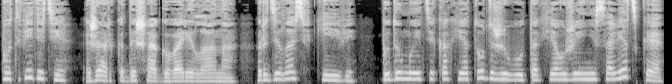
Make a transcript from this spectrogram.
«Вот видите», — жарко дыша говорила она, — «родилась в Киеве. Вы думаете, как я тут живу, так я уже и не советская?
